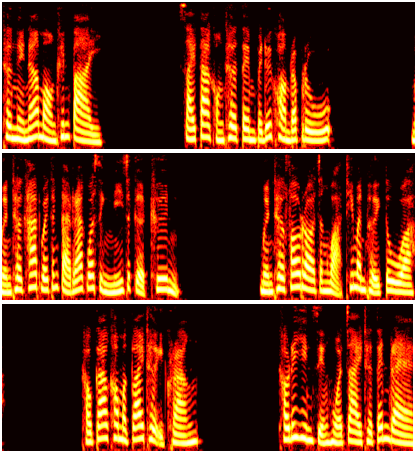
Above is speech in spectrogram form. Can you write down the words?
เธอเงยหน้ามองขึ้นไป สายตาของเธอเต็มไปด้วยความรับรู้ เหมือนเธอคาดไว้ตั้งแต่แรกว่าสิ่งนี้จะเกิดขึ้น เหมือนเธอเฝ้ารอจังหวะที่มันเผยตัว เขาก้าวเข้ามาใกล้เธออีกครั้ง เขาได้ยินเสียงหัวใจเธอเต้นแรง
